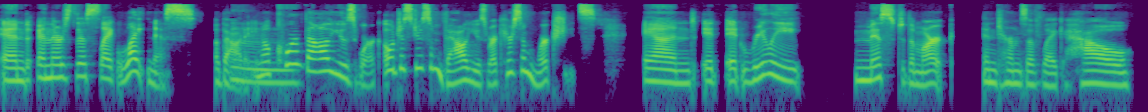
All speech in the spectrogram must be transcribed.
and and there's this like lightness about it. You know, Mm. core values work. Oh, just do some values work. Here's some worksheets. And it it really missed the mark in terms of like how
